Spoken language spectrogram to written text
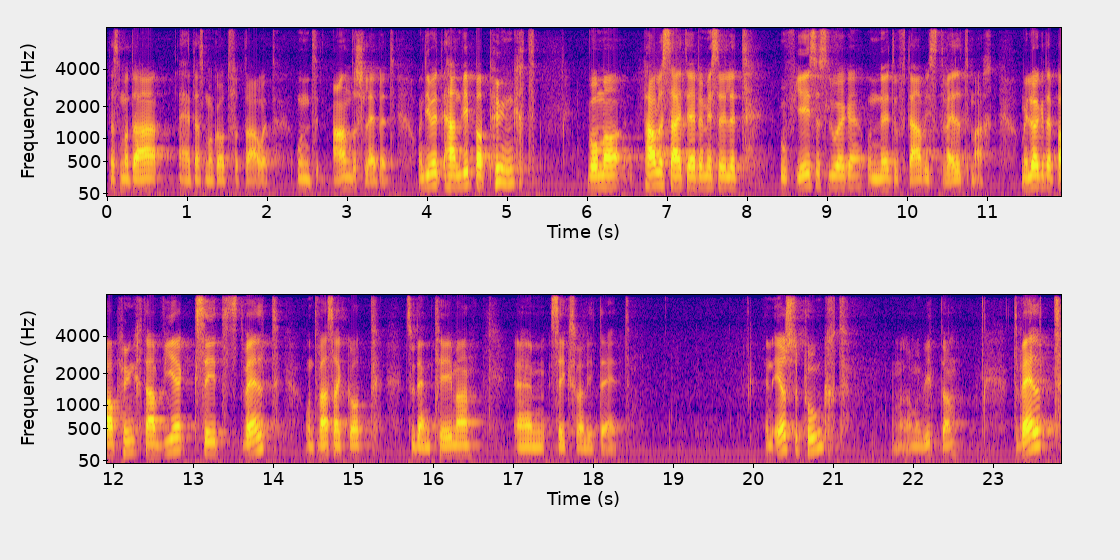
dass man da, äh, dass man Gott vertraut und anders lebt. Und ich habe ein paar Punkte, wo man, Paulus sagt eben, wir sollen auf Jesus schauen und nicht auf das, es die Welt macht. Wir schauen ein paar Punkte an, wie sieht die Welt und was sagt Gott zu dem Thema ähm, Sexualität. Ein erster Punkt, mal weiter. Die Welt,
